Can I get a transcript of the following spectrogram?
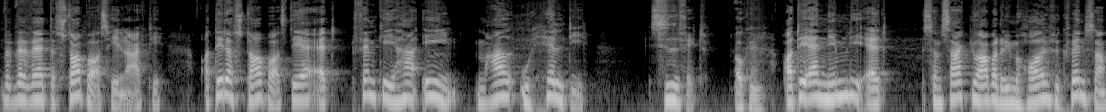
hvad, hvad, hvad er der stopper os helt nøjagtigt? Og det, der stopper os, det er, at 5G har en meget uheldig sideeffekt. Okay. Og det er nemlig, at som sagt, nu arbejder vi med høje frekvenser,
